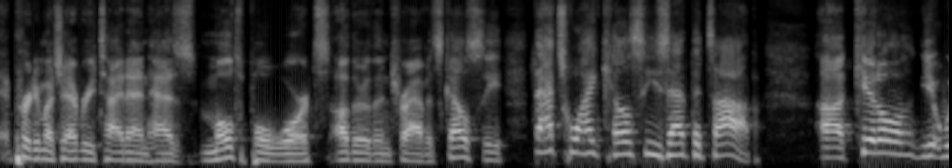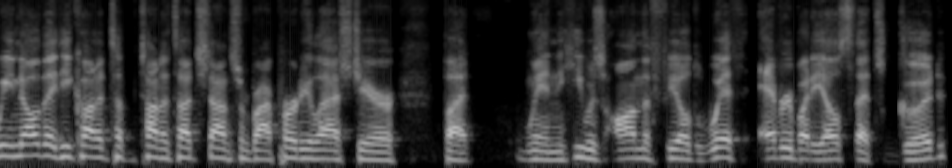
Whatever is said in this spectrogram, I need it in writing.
eh, pretty much every tight end has multiple warts other than Travis Kelce. That's why Kelce's at the top. Uh, Kittle, we know that he caught a t- ton of touchdowns from Brock Purdy last year, but when he was on the field with everybody else that's good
